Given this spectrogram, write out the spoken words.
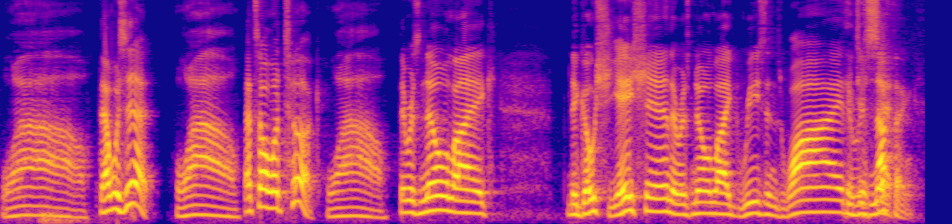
Wow. That was it. Wow. That's all it took. Wow. There was no like negotiation, there was no like reasons why, there was nothing. Said,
